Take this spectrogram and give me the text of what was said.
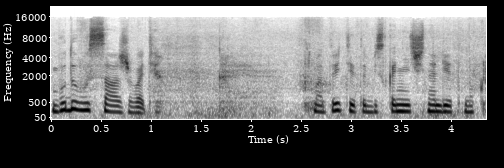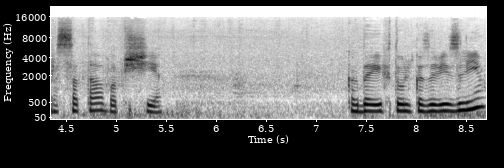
Буду высаживать. Смотрите, это бесконечное лето. Ну, красота вообще. Когда их только завезли,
